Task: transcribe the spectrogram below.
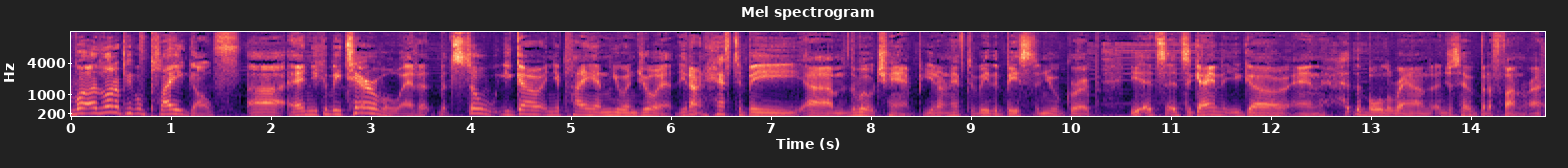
well, a lot of people play golf, uh, and you can be terrible at it, but still you go and you play and you enjoy it. You don't have to be um, the world champ. You don't have to be the best in your group. It's it's a game that you go and hit the ball around and just have a bit of fun, right?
